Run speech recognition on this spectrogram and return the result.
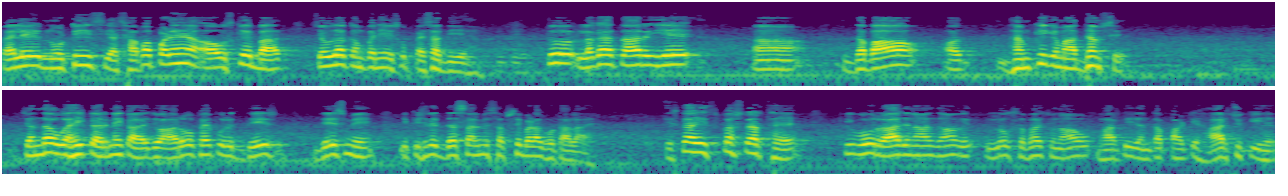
पहले नोटिस या छापा पड़े हैं और उसके बाद चौदह कंपनी इसको पैसा दिए हैं। तो लगातार ये दबाव और धमकी के माध्यम से चंदा उगाही करने का जो आरोप है पूरे देश देश में ये पिछले दस साल में सबसे बड़ा घोटाला है। इसका स्पष्ट इस अर्थ है कि वो राजनांदगांव लोकसभा चुनाव भारतीय जनता पार्टी हार चुकी है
